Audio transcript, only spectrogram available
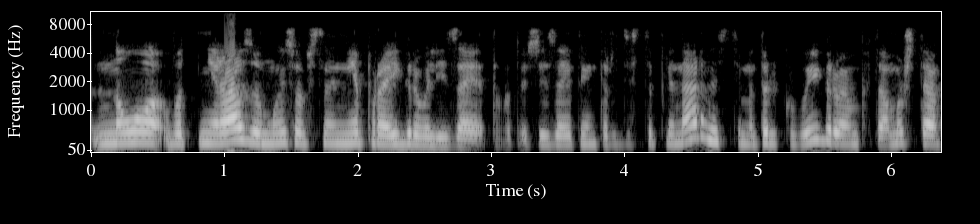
но вот ни разу мы, собственно, не проигрывали из-за этого. То есть из-за этой интердисциплинарности мы только выигрываем, потому что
